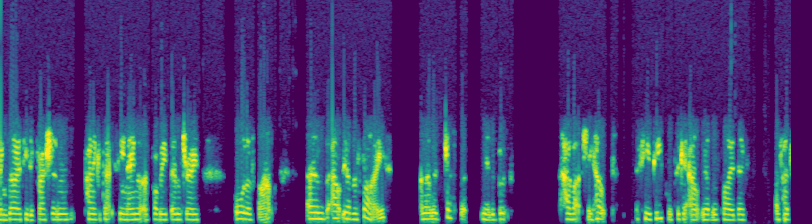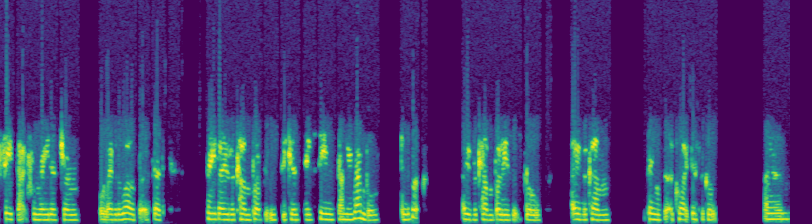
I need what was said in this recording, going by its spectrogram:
anxiety, depression, panic attacks, you name it. I've probably been through all of that. Um, but out the other side, and I was just that you know the books have actually helped a few people to get out the other side. They've, I've had feedback from readers from all over the world that have said they've overcome problems because they've seen Sammy Rambles in the book, overcome bullies at school, overcome things that are quite difficult. Um,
